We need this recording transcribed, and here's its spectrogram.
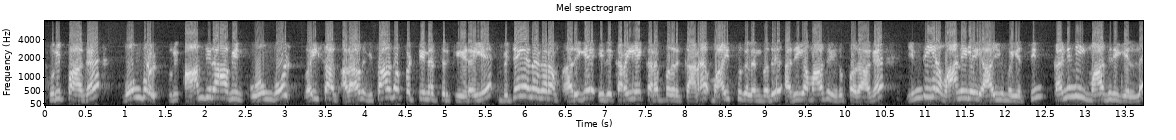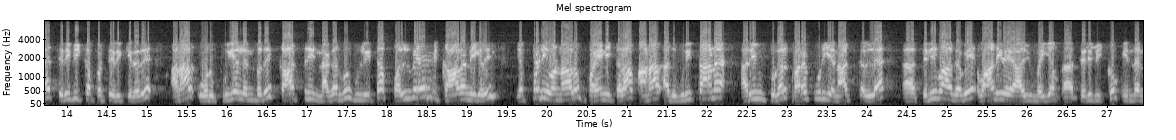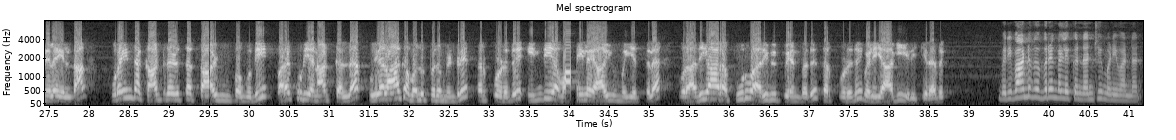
குறிப்பாக ஓங்கோல் ஆந்திராவின் ஓங்கோல் வைசாக் அதாவது விசாகப்பட்டினத்திற்கு இடையே விஜயநகரம் அருகே இது கரையை கடப்பதற்கான வாய்ப்புகள் என்பது அதிகமாக இருப்பதாக இந்திய வானிலை ஆய்வு மையத்தின் கணினி மாதிரிகள்ல தெரிவிக்கப்பட்டிருக்கிறது. ஆனால் ஒரு புயல் என்பது காற்றின் நகர்வு உள்ளிட்ட பல்வேறு காரணிகளில் எப்படி வேணாலும் பயணிக்கலாம். ஆனால் அது குறித்தான அறிவிப்புகள் வரக்கூடிய நாட்கள்ல அஹ், தெளிவாகவே வானிலை ஆய்வு மையம் அஹ், தெரிவிக்கும் இந்த நிலையில்தான் குறைந்த காற்றழுத்த தாழ்வு பகுதி வரக்கூடிய நாட்கள்ல புயலாக வலுப்பெறும் என்று தற்பொழுது இந்திய வானிலை ஆய்வு மையத்துல ஒரு அதிகாரப்பூர்வ அறிவிப்பு என்பது தற்பொழுது வெளியாகி இருக்கிறது. விரிவான விவரங்களுக்கு நன்றி மணிவண்ணன்.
